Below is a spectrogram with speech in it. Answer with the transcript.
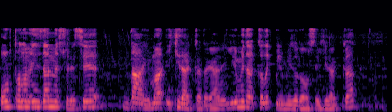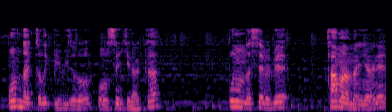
Ortalama izlenme süresi daima 2 dakikada. Yani 20 dakikalık bir videoda olsa 2 dakika. 10 dakikalık bir videoda olsa 2 dakika. Bunun da sebebi tamamen yani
